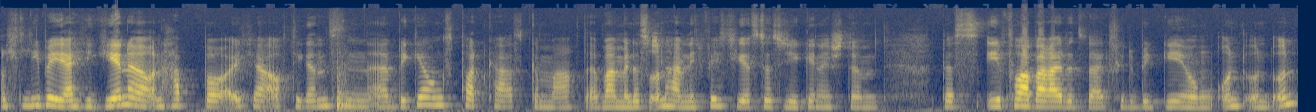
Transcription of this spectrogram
ich liebe ja Hygiene und habe bei euch ja auch die ganzen äh, Begehungspodcasts gemacht, äh, weil mir das unheimlich wichtig ist, dass die Hygiene stimmt, dass ihr vorbereitet seid für die Begehung und, und, und.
